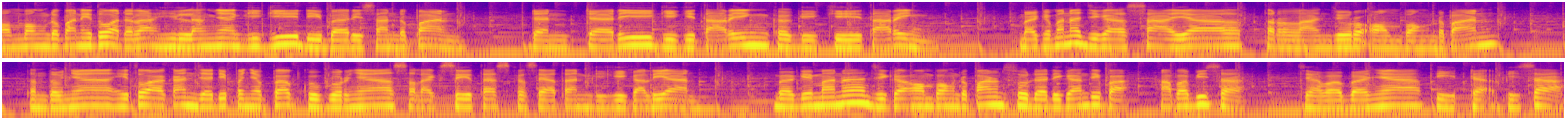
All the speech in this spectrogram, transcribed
Ompong depan itu adalah hilangnya gigi di barisan depan dan dari gigi taring ke gigi taring. Bagaimana jika saya terlanjur ompong depan? Tentunya itu akan jadi penyebab gugurnya seleksi tes kesehatan gigi kalian. Bagaimana jika ompong depan sudah diganti, Pak? Apa bisa? Jawabannya tidak bisa.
